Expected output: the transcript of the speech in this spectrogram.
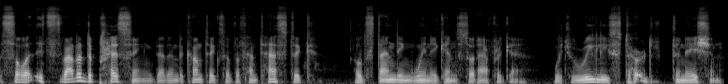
So it's rather depressing that in the context of a fantastic, outstanding win against South Africa, which really stirred the nation,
